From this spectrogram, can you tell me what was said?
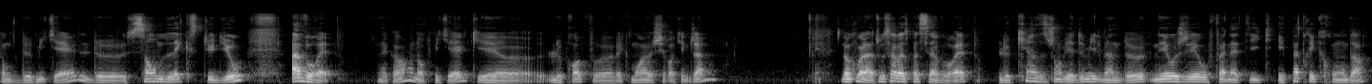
donc de Michael, de Sound Lake Studio, à Vorep. D'accord? Donc, Michael, qui est le prof avec moi chez Rockin' Jam. Donc voilà, tout ça va se passer à Vorep, le 15 janvier 2022, Neo Geo Fanatic et Patrick Ronda,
